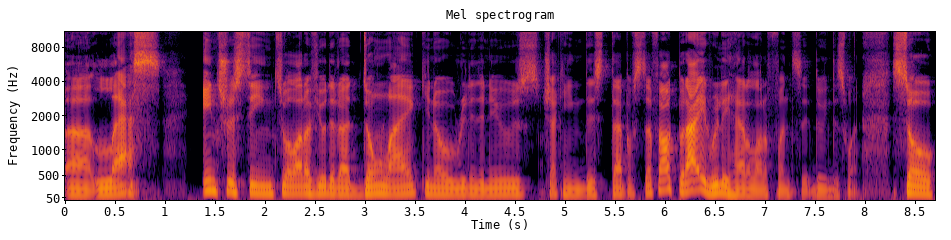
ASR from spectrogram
uh, less interesting to a lot of you that I don't like, you know, reading the news, checking this type of stuff out. But I really had a lot of fun doing this one. So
